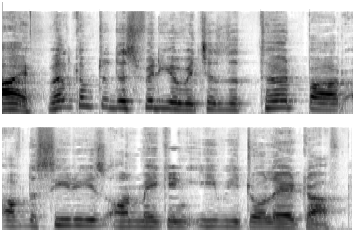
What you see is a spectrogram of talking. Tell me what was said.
Hi, welcome to this video which is the third part of the series on making eVTOL aircraft.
